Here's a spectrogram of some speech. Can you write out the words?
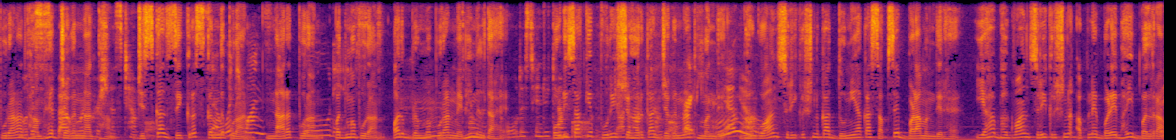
पुराना धाम है जगन्नाथ धाम जिसका ज़िक्र स्कंद पुराण नारद पुराण पद्म पुराण और ब्रह्म पुराण में भी मिलता है। ओडिशा के पूरी शहर का जगन्नाथ मंदिर भगवान श्री कृष्ण का दुनिया का सबसे बड़ा मंदिर है। यह भगवान श्री कृष्ण अपने बड़े भाई बलराम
